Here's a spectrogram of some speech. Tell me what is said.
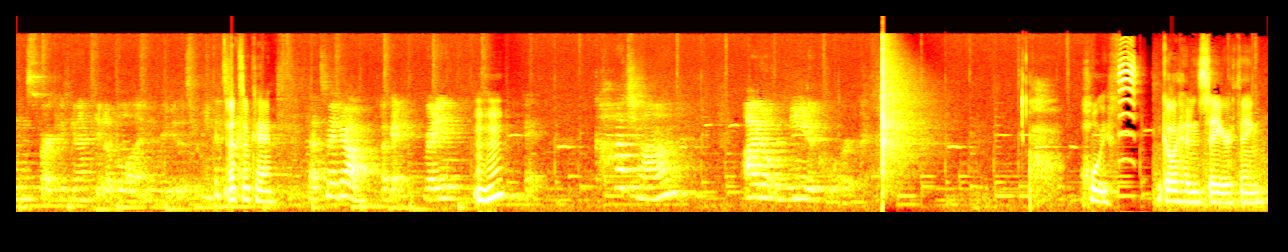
then Sparky's gonna have to get up a lot and redo this for me. That's okay. That's my job. Okay, ready? Mm-hmm. Okay. Kacchan, I don't need a quirk. Holy f Go ahead and say your thing.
